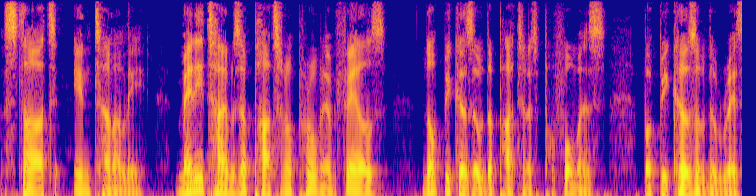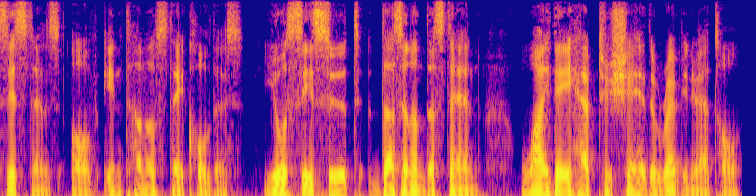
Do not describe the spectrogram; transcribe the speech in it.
starts internally. Many times a partner program fails not because of the partner's performance, but because of the resistance of internal stakeholders. Your C-suite doesn't understand why they have to share the revenue at all.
